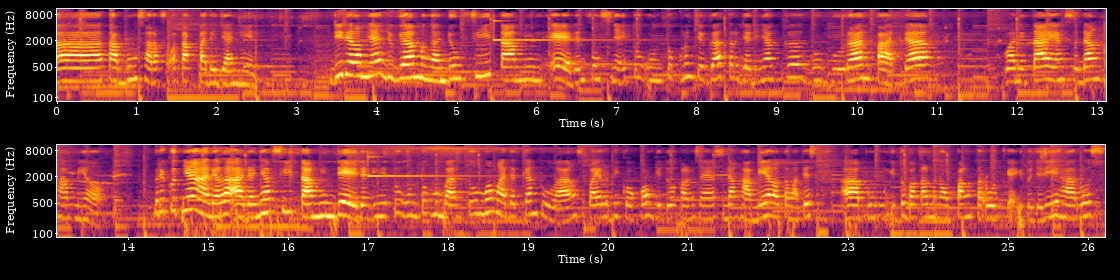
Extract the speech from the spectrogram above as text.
uh, tabung saraf otak pada janin. Di dalamnya juga mengandung vitamin E dan fungsinya itu untuk mencegah terjadinya keguguran pada wanita yang sedang hamil. Berikutnya adalah adanya vitamin D dan ini tuh untuk membantu memadatkan tulang supaya lebih kokoh gitu. Kalau misalnya sedang hamil otomatis uh, punggung itu bakal menopang perut kayak gitu. Jadi harus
